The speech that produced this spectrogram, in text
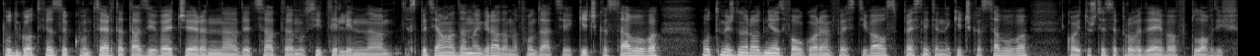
подготвя за концерта тази вечер на децата носители на специалната награда на фундация Кичка Савова от Международният фолклорен фестивал с песните на Кичка Савова, който ще се проведе в Пловдив.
